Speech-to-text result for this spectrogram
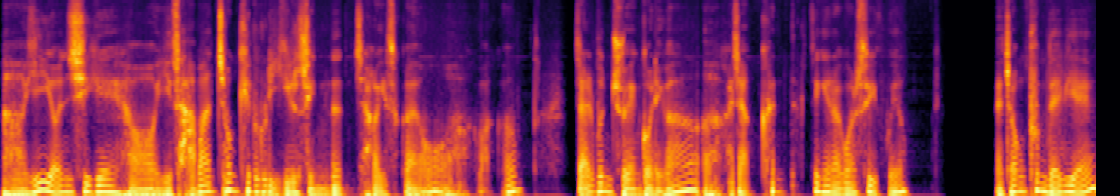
아, 이 연식에 어, 이 4만 1000km를 이길 수 있는 차가 있을까요? 아, 그만큼 짧은 주행 거리가 아, 가장 큰 특징이라고 할 수 있고요. 네, 정품 내비에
